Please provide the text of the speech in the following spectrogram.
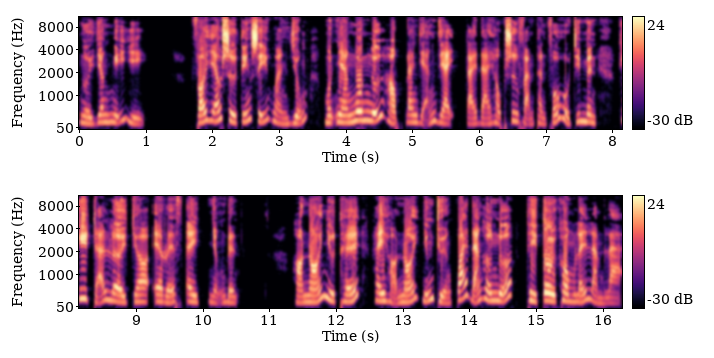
người dân nghĩ gì? Phó giáo sư tiến sĩ Hoàng Dũng, một nhà ngôn ngữ học đang giảng dạy tại Đại học Sư phạm Thành phố Hồ Chí Minh khi trả lời cho RFA nhận định. Họ nói như thế hay họ nói những chuyện quái đản hơn nữa thì tôi không lấy làm lạ.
